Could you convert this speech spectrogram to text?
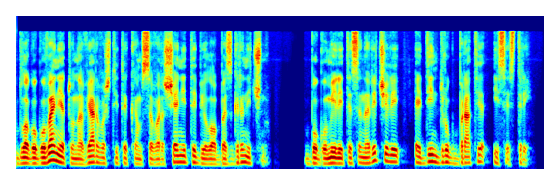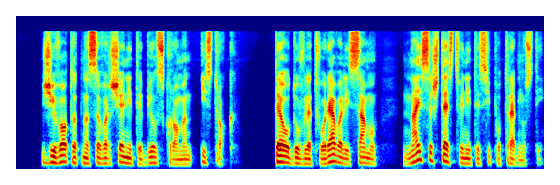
Благоговението на вярващите към съвършените било безгранично. Богомилите се наричали един друг братя и сестри. Животът на съвършените бил скромен и строг. Те удовлетворявали само най-съществените си потребности.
